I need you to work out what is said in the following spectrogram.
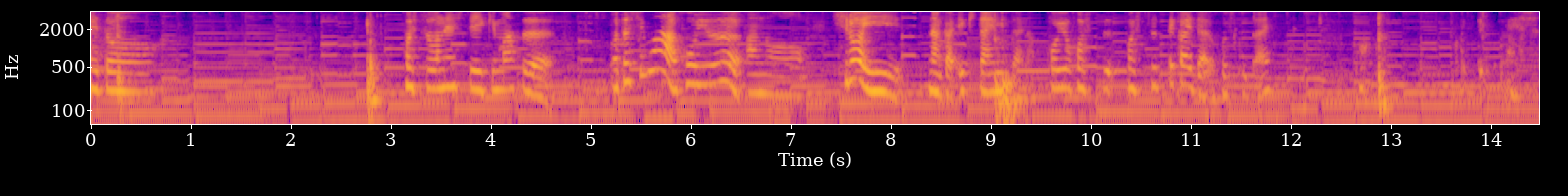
えっ、と保湿をねしていきます。私はこういうあの白いなんか液体みたいなこういう保湿保湿って書いてある保湿剤。こうやってよいし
